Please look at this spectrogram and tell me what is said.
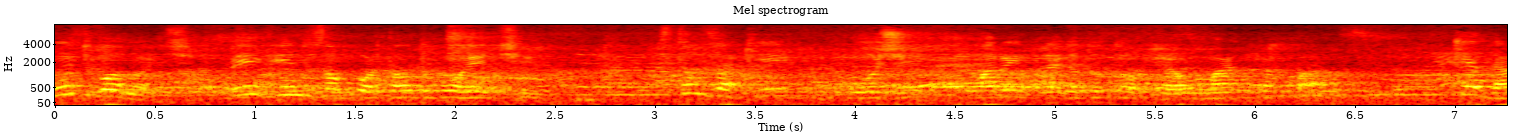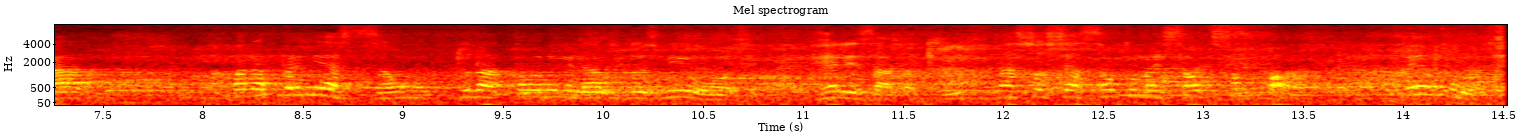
Muito boa noite. Bem-vindos ao portal do Bom Retiro. Estamos aqui hoje para a entrega do troféu Marco da Paz, que é dado para a premiação do Natal Iluminado 2011, realizado aqui na Associação Comercial de São Paulo. Conosco.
